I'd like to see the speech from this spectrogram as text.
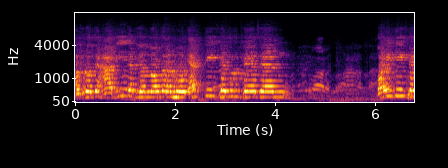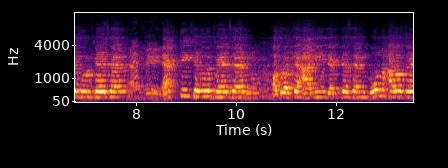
হযরতে আলী তাআলা একটি খেজুর খেয়েছেন। কয়টি খেজুর খেয়েছেন? একটি খেজুর খেয়েছেন। হযরতে আলী দেখতেছেন কোন হালতে?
